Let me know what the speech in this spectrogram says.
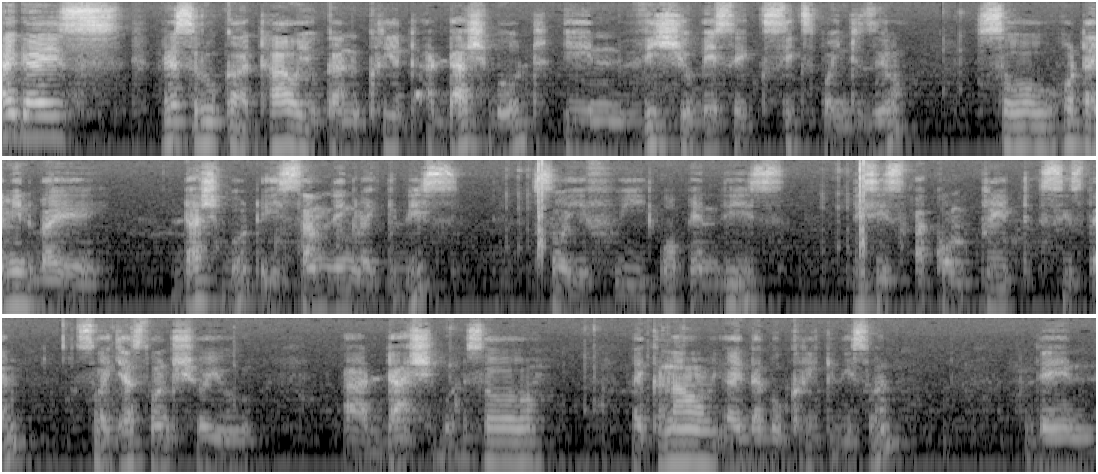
Hi guys, let's look at how you can create a dashboard in Visual Basic 6.0. So what I mean by dashboard is something like this. So if we open this, this is a complete system. So I just want to show you a dashboard. So like now I double click this one, then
